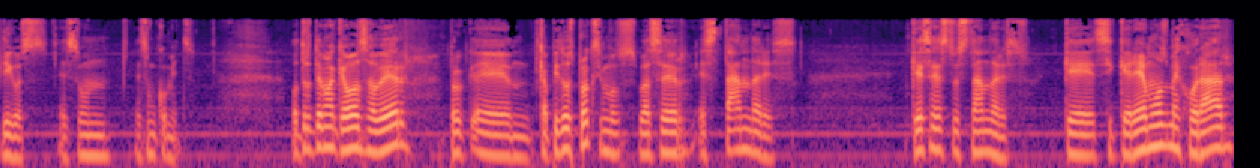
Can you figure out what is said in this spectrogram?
digo, es, un, es un comienzo. Otro tema que vamos a ver en capítulos próximos va a ser estándares. ¿Qué es esto, estándares? Que si queremos mejorar,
